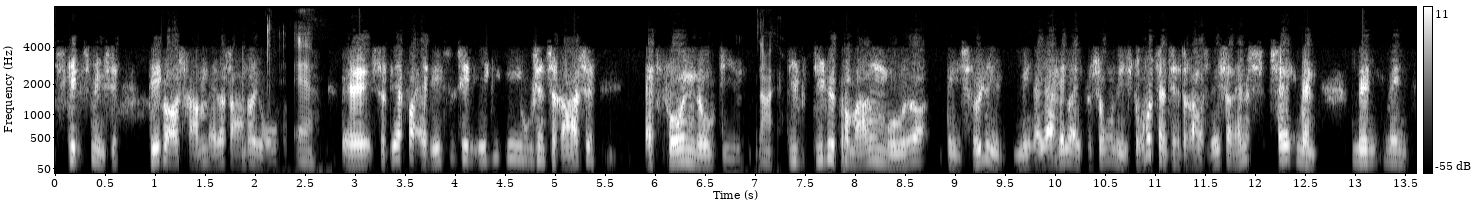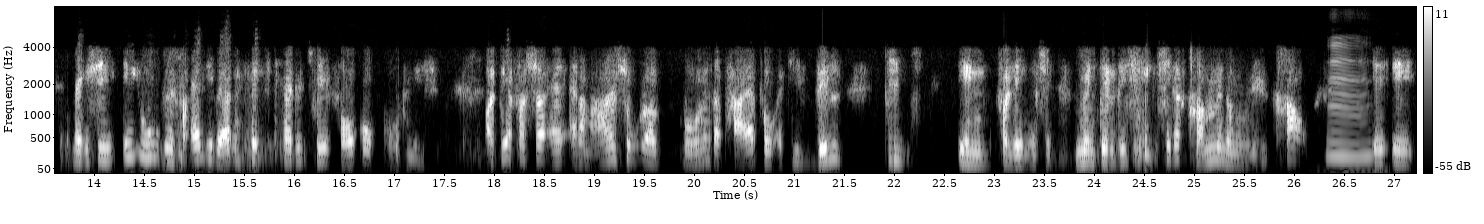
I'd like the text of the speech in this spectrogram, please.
skilsmisse, det vil også ramme alle andre i Europa. Ja. Øh, så derfor er det sådan set ikke i EU's interesse at få en no-deal. Nej. De, de vil på mange måder, det er selvfølgelig, mener jeg heller ikke personligt i Storbritanniens interesse, det er sådan en anden sag, men, men, men man kan sige, at EU vil for alt i verden helst have det til at foregå ordentligt. Og derfor så er, er der meget sol og måne, der peger på, at de vil give en forlængelse. Men den vil helt sikkert komme med nogle nye krav. Mm. E- e-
